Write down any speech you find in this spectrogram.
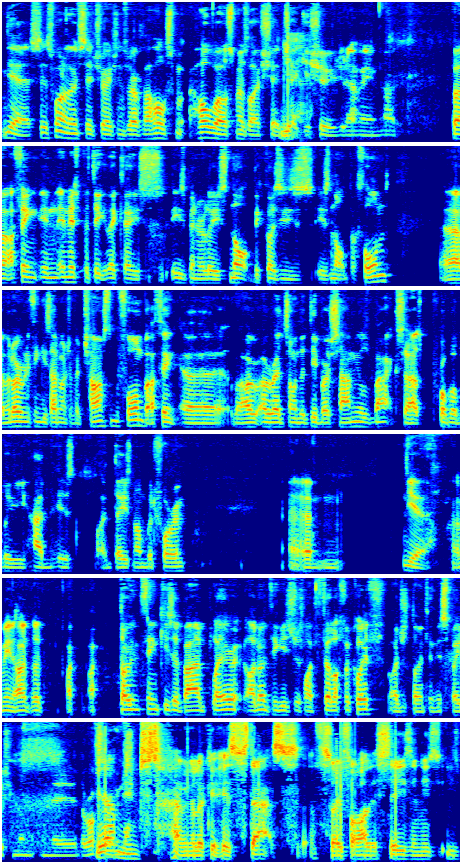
Yeah, it's, it's one of those situations where if the whole whole world smells like shit, yeah. take your shoes. You know what I mean? Like, but I think in, in this particular case, he's been released not because he's he's not performed, um, I don't really think he's had much of a chance to perform, but I think uh, I, I, read some of the Deebo Samuel's back, so that's probably had his like, days numbered for him. Um, yeah, I mean, I, I, I, don't think he's a bad player. I don't think he's just like fell off a cliff. I just don't think there's space for him in the, the roster. Yeah, I mean, just having a look at his stats so far this season, he's, he's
